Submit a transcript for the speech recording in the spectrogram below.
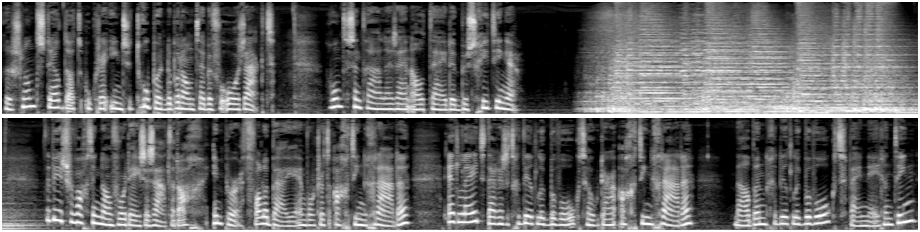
Rusland stelt dat Oekraïense troepen de brand hebben veroorzaakt. Rond de centrale zijn altijd beschietingen. Weersverwachting dan voor deze zaterdag. In Perth vallen buien en wordt het 18 graden. Adelaide, daar is het gedeeltelijk bewolkt, ook daar 18 graden. Melbourne gedeeltelijk bewolkt bij 19.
